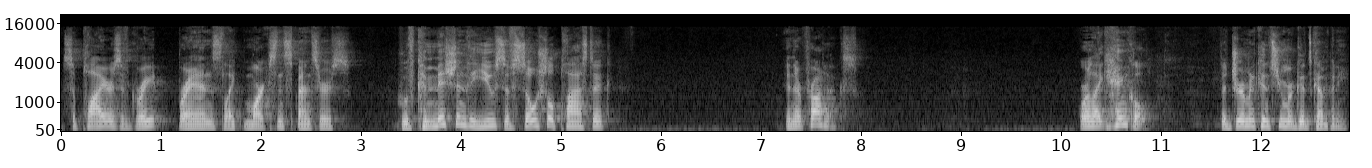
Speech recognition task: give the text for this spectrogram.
suppliers of great brands like Marks and Spencer's who have commissioned the use of social plastic in their products. Or like Henkel, the German consumer goods company,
